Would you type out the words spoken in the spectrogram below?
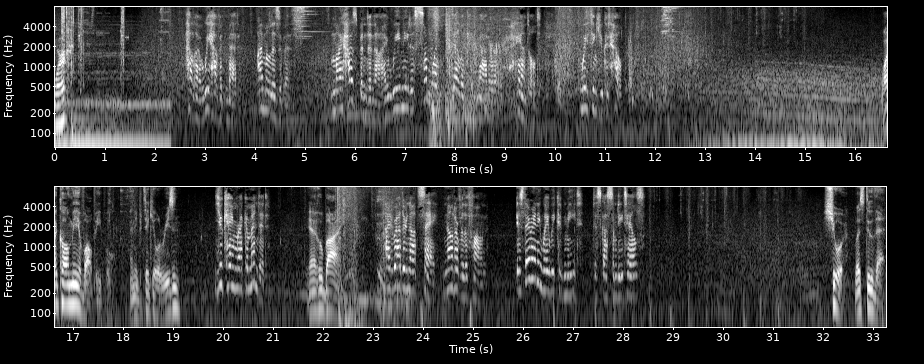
Short work. Hello, we haven't met. I'm Elizabeth. My husband and I, we need a somewhat delicate matter handled. We think you could help. Why call me of all people? Any particular reason? You came recommended. Yeah, who by? I'd rather not say, not over the phone. Is there any way we could meet, discuss some details? Sure, let's do that.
